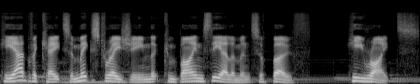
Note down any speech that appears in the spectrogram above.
He advocates a mixed regime that combines the elements of both. He writes,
